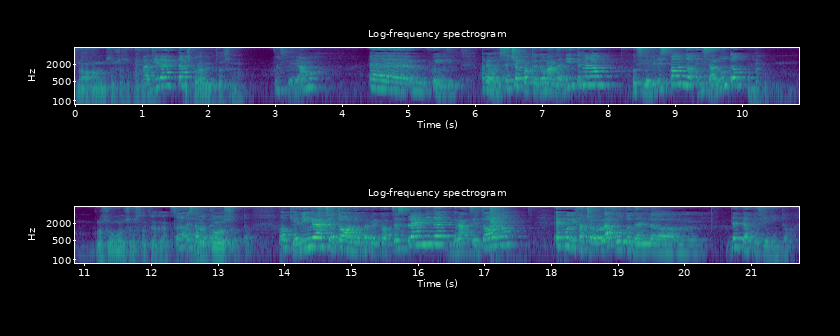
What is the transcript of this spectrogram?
No, non è successo la diretta? È sparita, sì speriamo. Eh, quindi abbiamo se c'è qualche domanda ditemela così io vi rispondo e vi saluto. Vabbè grosso modo sono state dette sono, è stato tutto. Ok ringrazio Tonio per le cozze splendide grazie Tonio. E poi vi faccio la foto del, del piatto finito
